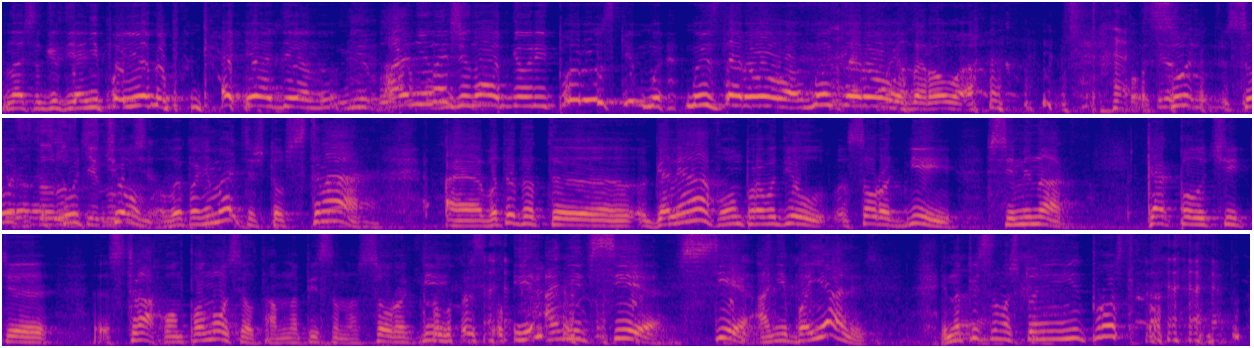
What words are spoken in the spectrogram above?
начал говорить, я не поеду, пока не одену. Они начинают говорить по-русски, мы, мы здорово, мы здорово. Здорово. Суть, суть- суть в чем? Вы понимаете, что страх, э, вот этот э, Голиаф, он проводил 40 дней семинар, как получить э, страх, он поносил, там написано 40 дней, и они все, все, они боялись. И написано, что они не просто,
